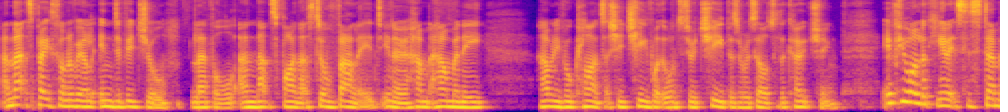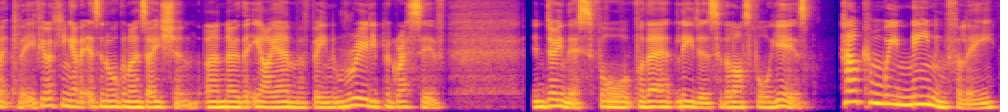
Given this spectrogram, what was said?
And that's based on a real individual level and that's fine that's still valid. You know how, how many how many of your clients actually achieve what they wanted to achieve as a result of the coaching? If you are looking at it systemically if you're looking at it as an organization and i know that eim have been really progressive in doing this for for their leaders for the last four years how can we meaningfully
